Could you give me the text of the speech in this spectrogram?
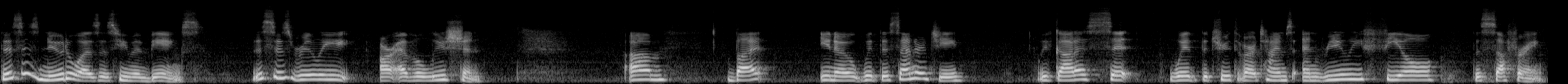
This is new to us as human beings. This is really our evolution. Um, but, you know, with this energy, We've got to sit with the truth of our times and really feel the suffering,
